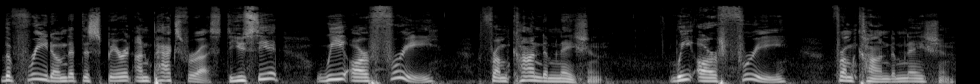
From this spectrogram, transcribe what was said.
the freedom that the Spirit unpacks for us. Do you see it? We are free from condemnation. We are free from condemnation.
